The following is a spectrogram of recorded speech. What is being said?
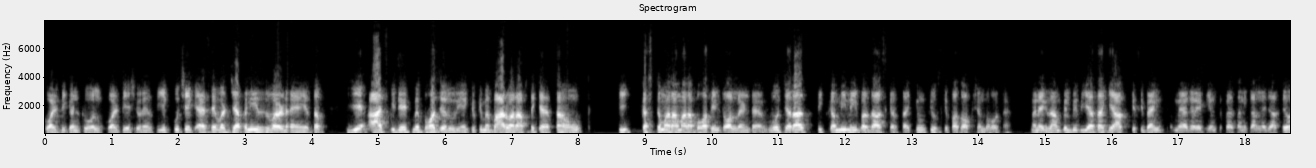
quality control quality assurance ये कुछ एक ऐसे वर्ड जापानीज वर्ड हैं ये सब। ये आज की डेट में बहुत ज़रूरी है, क्योंकि मैं बार बार आपसे कहता हूँ कि कस्टमर हमारा बहुत इंटॉलरेंट है, वो जरा सी कमी नहीं बर्दाश्त करता है, क्योंकि उसके पास ऑप्शन बहुत है। मैंने एग्ज़ाम्पल भी दिया था कि आप किसी बैंक में अगर एटीएम से पैसा निकालने जाते हो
